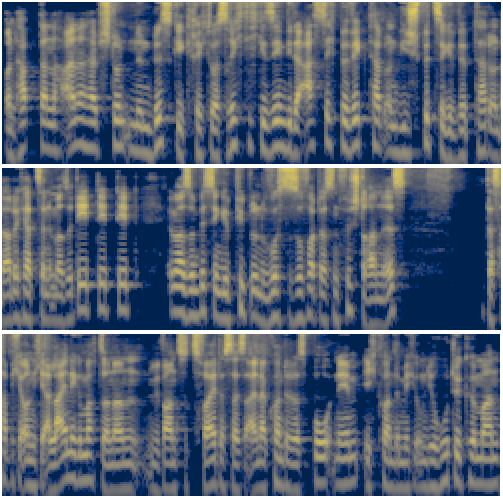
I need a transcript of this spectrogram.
und hab dann nach eineinhalb Stunden einen Biss gekriegt. Du hast richtig gesehen, wie der Ast sich bewegt hat und wie die Spitze gewippt hat und dadurch hat es dann immer so det, det, det, immer so ein bisschen gepiept und du wusstest sofort, dass ein Fisch dran ist das habe ich auch nicht alleine gemacht, sondern wir waren zu zweit. Das heißt, einer konnte das Boot nehmen, ich konnte mich um die Route kümmern.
